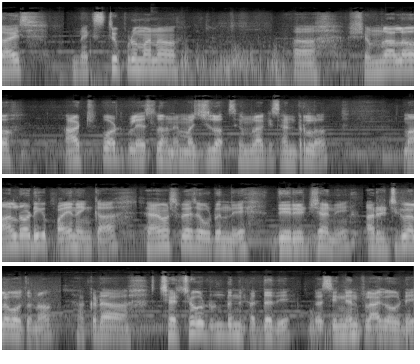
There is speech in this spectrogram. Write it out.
గాయస్ నెక్స్ట్ ఇప్పుడు మనం షిమ్లాలో హాట్స్పాట్ ప్లేస్లోనే మధ్యలో సిమ్లాకి సెంటర్లో మాల్ రోడ్కి పైన ఇంకా ఫేమస్ ప్లేస్ ఒకటి ఉంది ది రిడ్జ్ అని. ఆ రిడ్జ్కి వెళ్ళబోతున్నాం. అక్కడ చర్చ్ ఒకటి ఉంటుంది పెద్దది ప్లస్ ఇండియన్ ఫ్లాగ్ ఒకటి.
